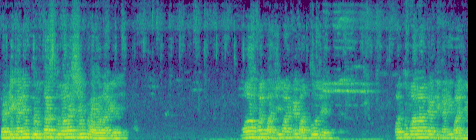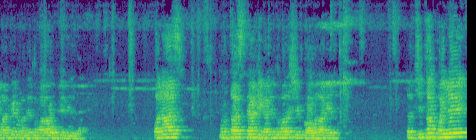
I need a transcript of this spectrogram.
त्या ठिकाणी तुर्तास तुम्हाला शिफ्ट व्हावं लागेल मग आपण भाजी मार्केट बांधतो जे मग तुम्हाला त्या ठिकाणी भाजी मार्केटमध्ये तुम्हाला ओके दिले जाते. पण आज तुर्तास त्या ठिकाणी तुम्हाला शिफ्ट व्हावं लागेल. तर जिथं पहिले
